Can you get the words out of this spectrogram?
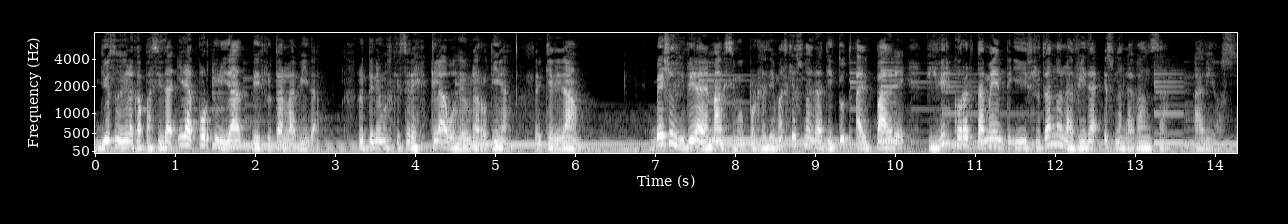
Dios nos dio la capacidad y la oportunidad de disfrutar la vida. No tenemos que ser esclavos de una rutina, del que dirán. Bello es vivir al máximo, porque además que es una gratitud al Padre, vivir correctamente y disfrutando la vida es una alabanza a Dios.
